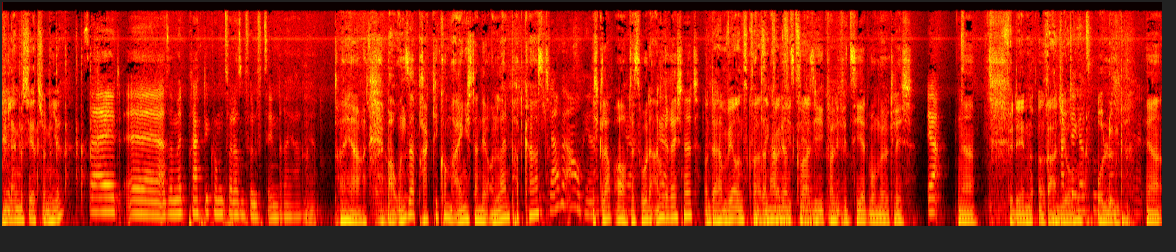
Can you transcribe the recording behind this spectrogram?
Wie, wie lange bist du jetzt schon hier? seit, äh, also mit Praktikum 2015, drei Jahre, ja. Drei Jahre. War unser Praktikum eigentlich dann der Online-Podcast? Ich glaube auch, ja. Ich glaube auch. Das wurde Ja. angerechnet. Und da haben wir uns Und quasi dann haben wir uns qualifiziert quasi qualifiziert, womöglich. Ja. Ja. für den Radio Olymp. Ja,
